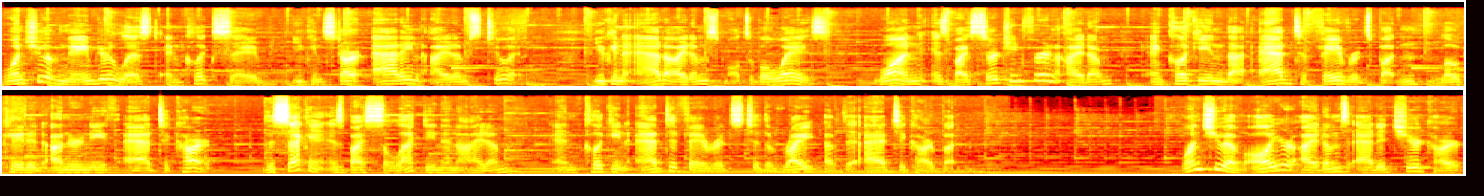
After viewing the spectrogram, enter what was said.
Once you have named your list and click Save, you can start adding items to it. You can add items multiple ways. One is by searching for an item and clicking the Add to Favorites button located underneath Add to Cart. The second is by selecting an item and clicking Add to Favorites to the right of the Add to Cart button. Once you have all your items added to your cart,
